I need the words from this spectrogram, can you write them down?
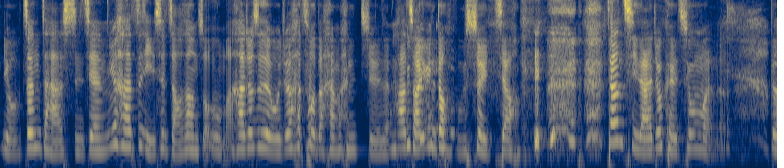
有挣扎的时间，因为他自己是早上走路嘛，他就是我觉得他做的还蛮绝的，他穿运动服睡觉，这样起来就可以出门了。对，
